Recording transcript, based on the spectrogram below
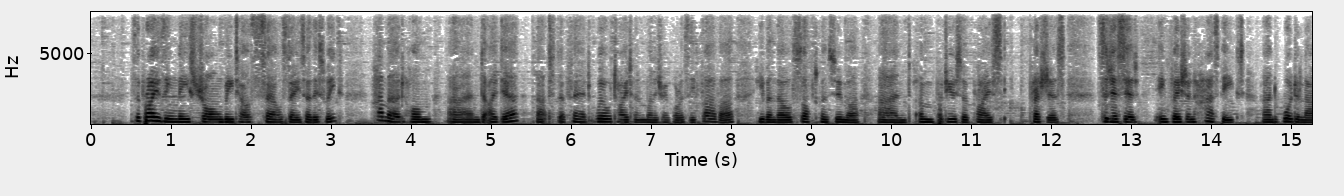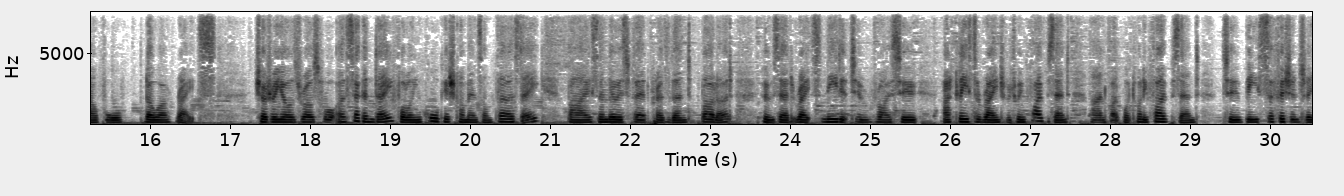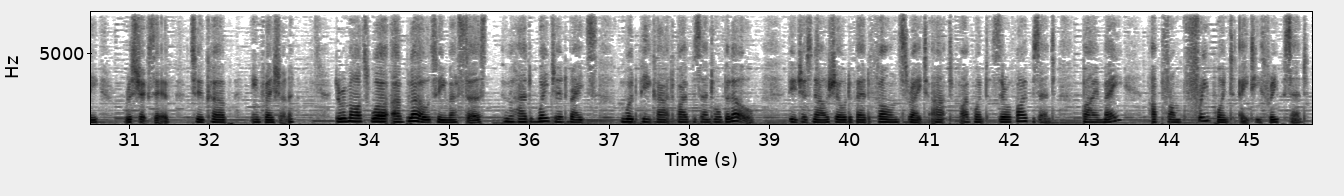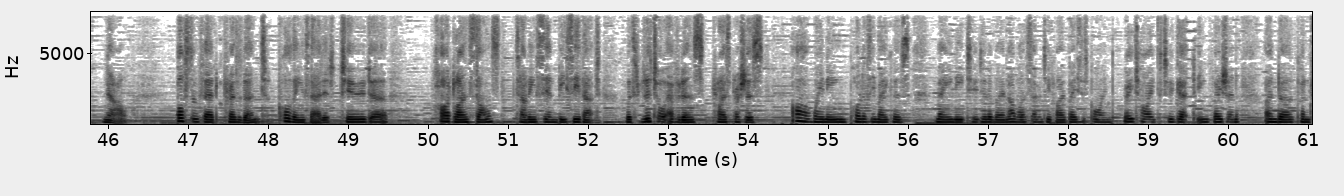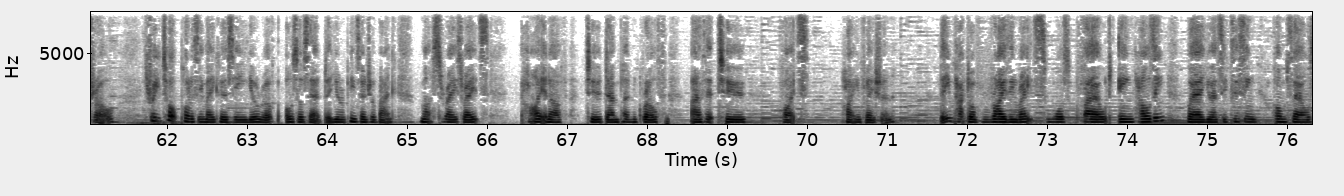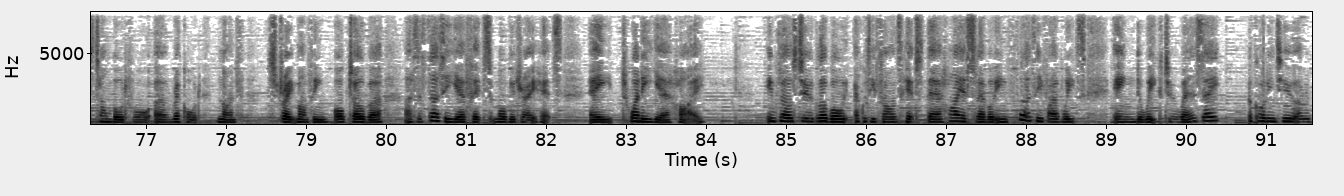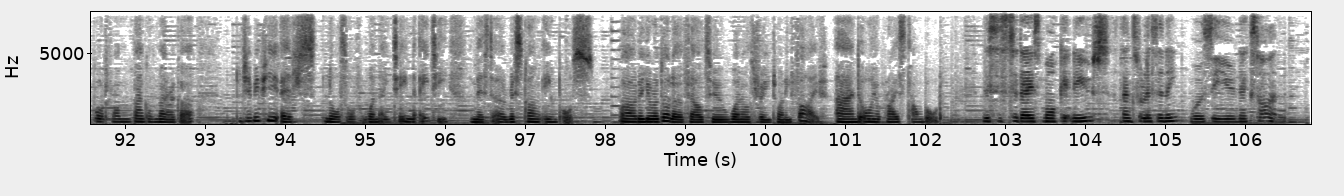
Surprisingly strong retail sales data this week hammered home and the idea that the Fed will tighten monetary policy further, even though soft consumer and um, producer price pressures suggested inflation has peaked and would allow for lower rates. Treasury yields rose for a second day following hawkish comments on Thursday by St. Louis Fed President Bullard, who said rates needed to rise to at least a range between 5% and 5.25% to be sufficiently restrictive to curb inflation. The remarks were a blow to investors who had wagered rates would peak at 5% or below. Futures now show the Fed funds rate at 5.05% by May, up from 3.83% now. Boston Fed President Collins added to the hardline stance, telling CNBC that with little evidence, price pressures are waning. Policymakers may need to deliver another 75 basis point rate hike to get inflation under control. Three top policymakers in Europe also said the European Central Bank must raise rates high enough to dampen growth as it too fights high inflation. The impact of rising rates was felt in housing, where US existing home sales tumbled for a record ninth straight month in October as the 30 year fixed mortgage rate hits a 20 year high. Inflows to global equity funds hit their highest level in 35 weeks in the week to Wednesday, according to a report from Bank of America. The GBP edged north of 118.80 amidst a risk-on impulse, while the euro-dollar fell to 103.25 and oil price tumbled. This is today's market news. Thanks for listening. We'll see you next time.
